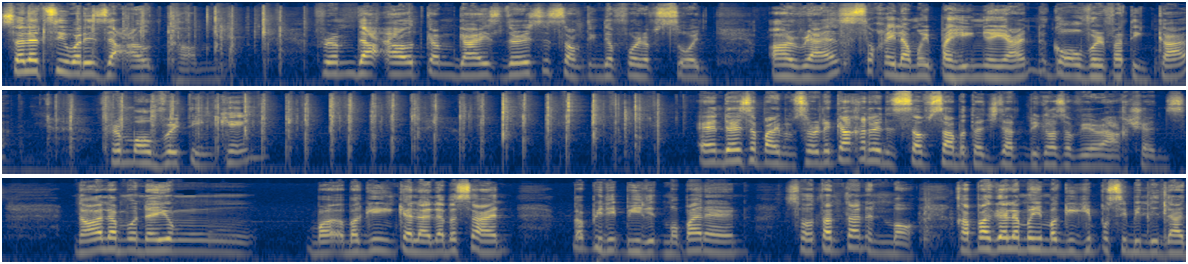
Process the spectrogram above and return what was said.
So let's see what is the outcome. From the outcome, guys, there is something, the Four of Sword. Uh, rest. So, kailangan mo ipahinga yan. Nag-over fatigue ka. From overthinking. And there's a five of swords. Nagkakaroon ng self-sabotage not because of your actions. No, alam mo na yung ma- magiging kalalabasan na pinipilit mo pa rin. So, tantanan mo. Kapag alam mo yung magiging posibilidad,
